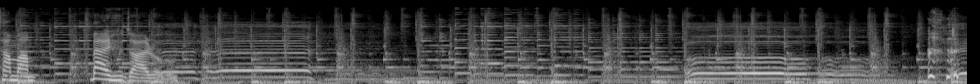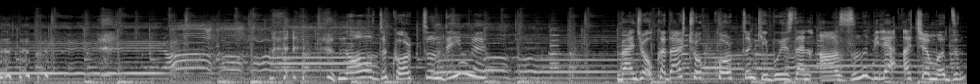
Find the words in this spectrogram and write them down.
Tamam. Berhudar olun. ne oldu korktun değil mi? Bence o kadar çok korktun ki bu yüzden ağzını bile açamadın.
